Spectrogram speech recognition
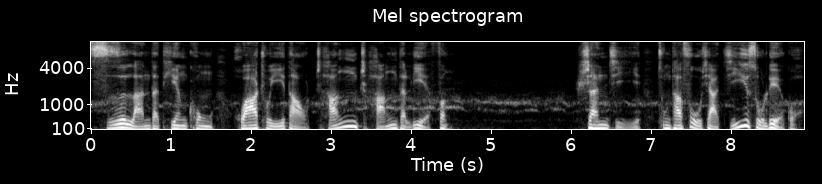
瓷蓝的天空划出一道长长的裂缝，山脊从他腹下急速掠过，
